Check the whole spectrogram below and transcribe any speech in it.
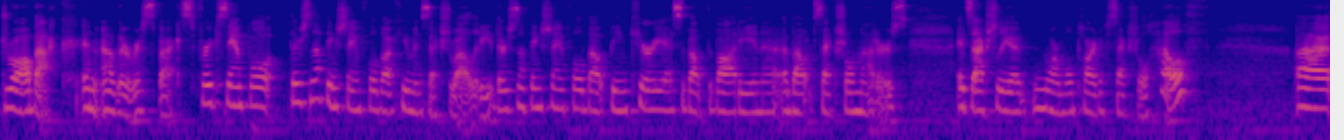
drawback in other respects. For example, there's nothing shameful about human sexuality. There's nothing shameful about being curious about the body and uh, about sexual matters. It's actually a normal part of sexual health. Uh,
